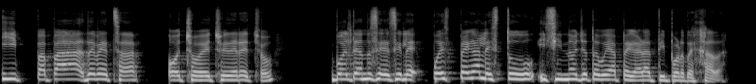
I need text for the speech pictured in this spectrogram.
Y papá de Betsa, ocho hecho y derecho, volteándose y decirle, pues pégales tú y si no yo te voy a pegar a ti por dejada.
